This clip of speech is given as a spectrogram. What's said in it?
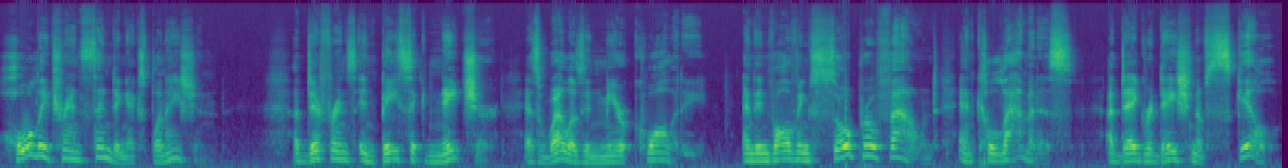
wholly transcending explanation. A difference in basic nature as well as in mere quality, and involving so profound and calamitous a degradation of skill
